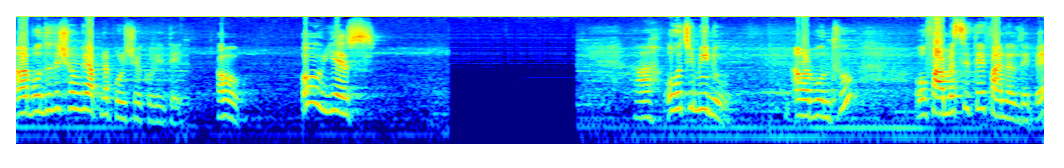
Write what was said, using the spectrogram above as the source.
আমার বন্ধুদের সঙ্গে আপনার পরিচয় করিয়ে দেই। ও ও ইয়েস ও হচ্ছে মিনু আমার বন্ধু। ও ফার্মেসিতে ফাইনাল দেবে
